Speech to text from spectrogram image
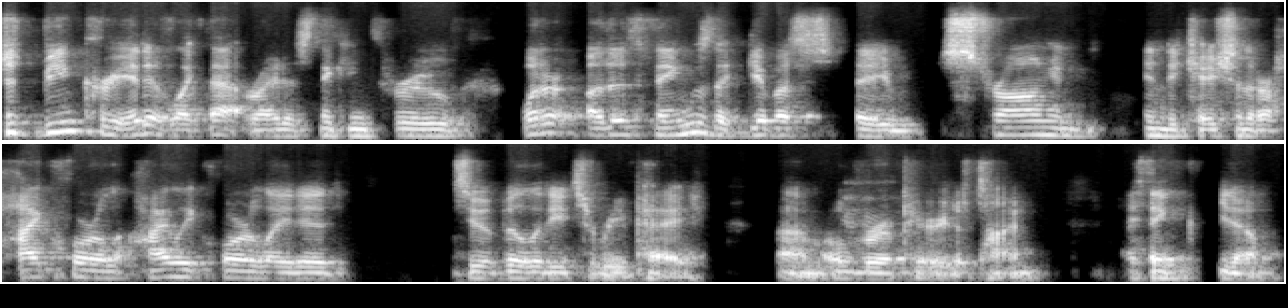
just being creative like that, right, is thinking through what are other things that give us a strong indication that are high correl- highly correlated to ability to repay um, over a period of time. I think you know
